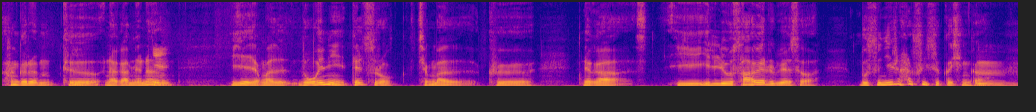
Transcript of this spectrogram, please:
한 걸음 더 음. 나가면은 예. 이제 정말 노인이 될수록 정말 그 내가 이 인류 사회를 위해서 무슨 일을 할 수 있을 것인가 음.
